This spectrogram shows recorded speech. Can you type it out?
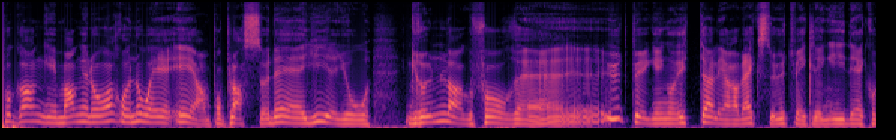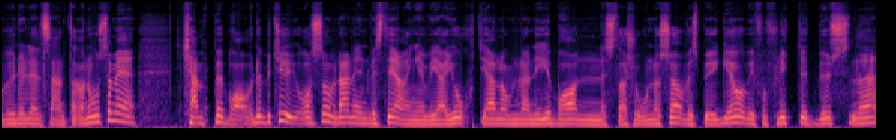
på gang i mange år, og nå er, er, han på plass. og Det gir jo grunnlag for uh, utbygging og ytterligere vekst og utvikling i det kommunedelssenteret. Noe som er kjempebra. og Det betyr jo også den investeringen vi har gjort gjennom den nye brannstasjonen og servicebygget, og vi får flyttet bussene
